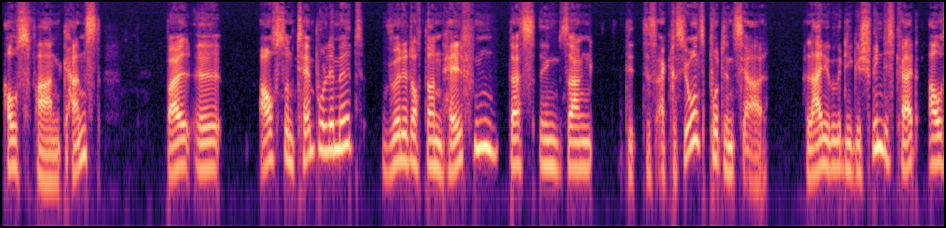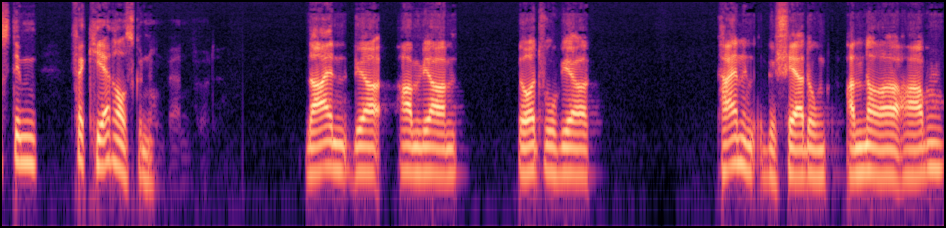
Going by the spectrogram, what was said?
ausfahren kannst. Weil äh, auch so ein Tempolimit würde doch dann helfen, dass sagen, das Aggressionspotenzial allein über die Geschwindigkeit aus dem Verkehr rausgenommen werden würde. Nein, wir haben ja dort, wo wir keine Gefährdung anderer haben,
